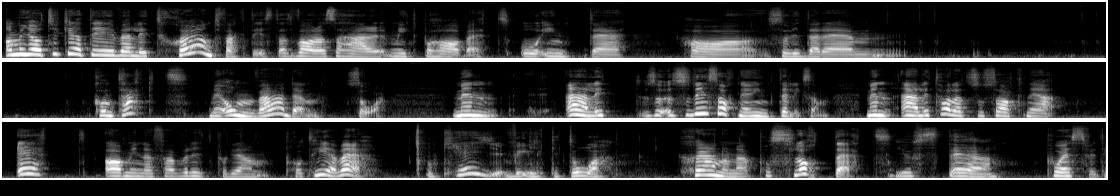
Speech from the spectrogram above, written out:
Ja, men jag tycker att det är väldigt skönt faktiskt att vara så här mitt på havet och inte ha så vidare mm, kontakt med omvärlden så. Men ärligt så, så det saknar jag inte liksom. Men ärligt talat så saknar jag ett av mina favoritprogram på TV. Okej, vilket då? Stjärnorna på slottet. Just det. På SVT.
